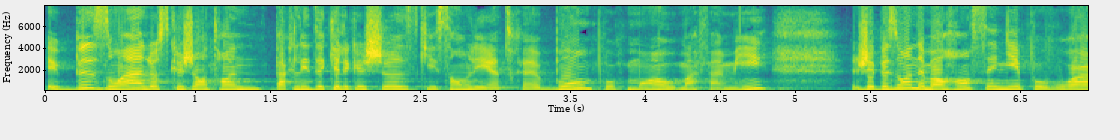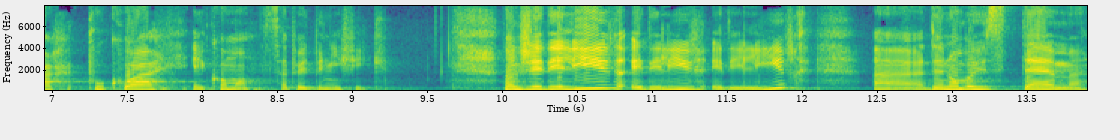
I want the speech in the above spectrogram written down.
a besoin, lorsque j'entends parler de quelque chose qui semble être bon pour moi ou ma famille, j'ai besoin de me renseigner pour voir pourquoi et comment ça peut être bénéfique. Donc j'ai des livres et des livres et des livres, euh, de nombreux thèmes.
